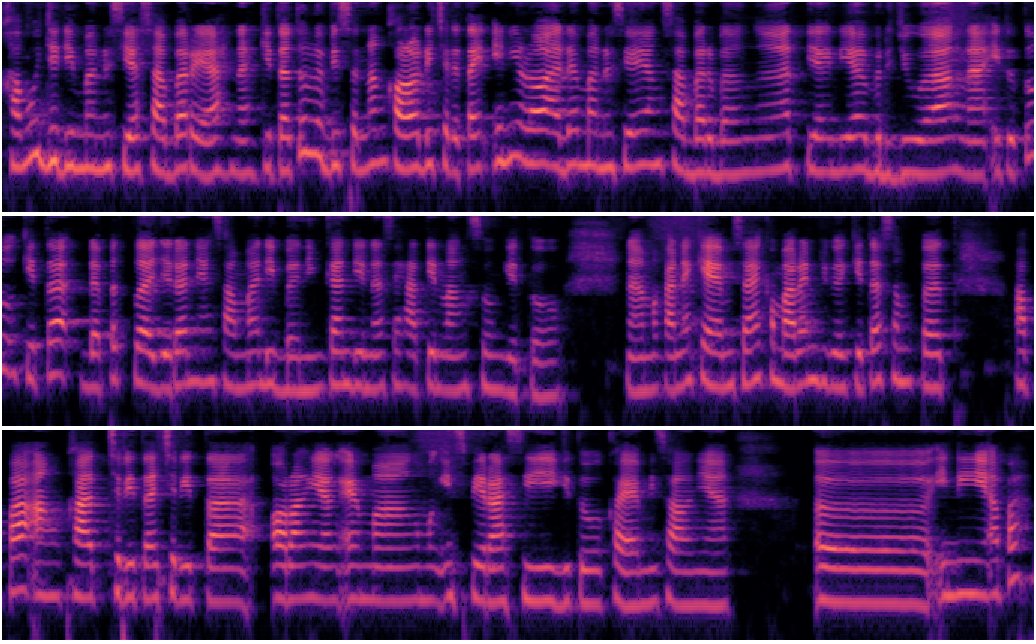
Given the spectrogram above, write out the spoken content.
kamu jadi manusia sabar ya. Nah, kita tuh lebih seneng kalau diceritain ini loh ada manusia yang sabar banget yang dia berjuang. Nah, itu tuh kita dapat pelajaran yang sama dibandingkan dinasehatin langsung gitu. Nah, makanya kayak misalnya kemarin juga kita sempet apa angkat cerita-cerita orang yang emang menginspirasi gitu kayak misalnya eh ini apa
